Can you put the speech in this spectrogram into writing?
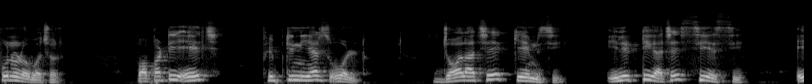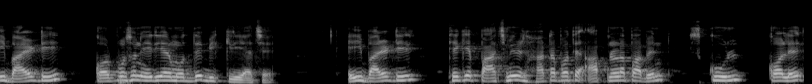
পনেরো বছর। Property age fifteen years old জল আছে কেএমসি ইলেকট্রিক আছে সিএসসি এই বাড়িটি কর্পোরেশন এরিয়ার মধ্যে বিক্রি আছে। এই বাড়িটির থেকে পাঁচ মিনিট হাঁটা পথে আপনারা পাবেন school, college,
